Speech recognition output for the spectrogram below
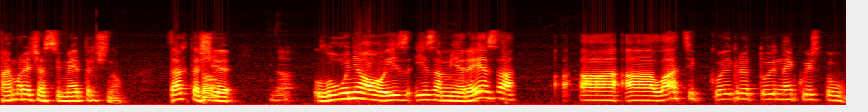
ajmo reći asimetrično. Zahtaš je Da. lunjao iz, iza Mjereza, a, a Laci koji igra tu neku istu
